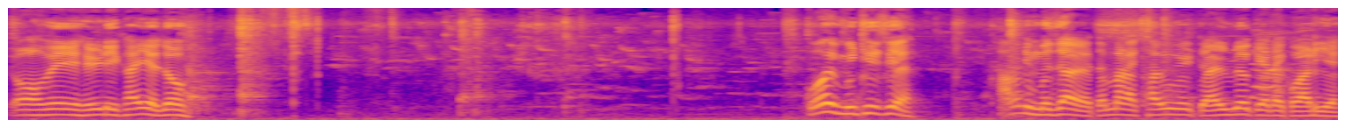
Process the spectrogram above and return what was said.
તો હવે હેરડી ખાઈએ, જો. કોઈ મીઠી છે. ખાવાની મજા આવે. તમારે ખાવી હોય તો આવી જાઓ ક્યારેક વાળીએ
